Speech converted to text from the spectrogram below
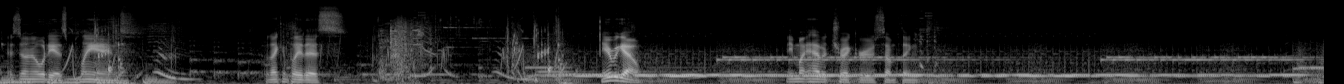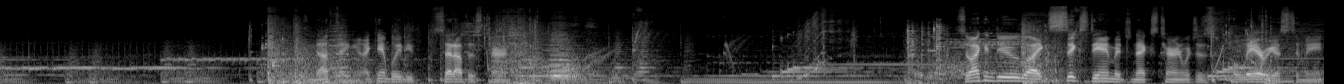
I just don't know what he has planned. But I can play this. Here we go. He might have a trick or something. Nothing. I can't believe he set out this turn. So I can do like six damage next turn, which is hilarious to me.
